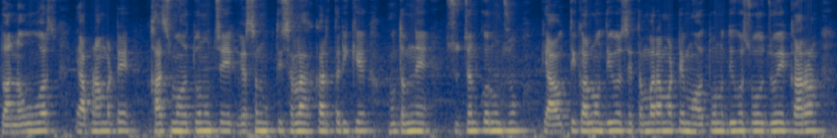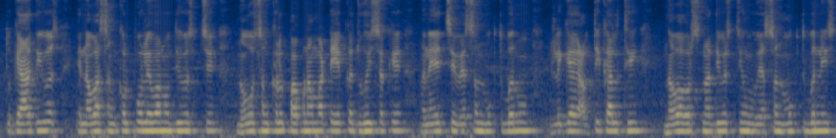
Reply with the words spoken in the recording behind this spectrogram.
તો આ નવું વર્ષ એ આપણા માટે ખાસ મહત્ત્વનું છે. એક વ્યસન મુક્તિ સલાહકાર તરીકે હું તમને સૂચન કરું છું કે આવતીકાલનો દિવસ એ તમારા માટે મહત્ત્વનો દિવસ હોવો જોઈએ. કારણ તો કે આ દિવસ એ નવા સંકલ્પો લેવાનો દિવસ છે. નવો સંકલ્પ આપણા માટે એક જ હોઈ શકે અને એ છે વ્યસન મુક્ત બનવું. એટલે કે આવતીકાલથી નવા વર્ષના દિવસથી હું વ્યસન મુક્ત બનીશ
